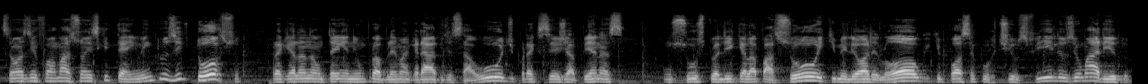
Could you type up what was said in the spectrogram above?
são as informações que tenho. Inclusive, torço para que ela não tenha nenhum problema grave de saúde, para que seja apenas um susto ali que ela passou e que melhore logo e que possa curtir os filhos e o marido.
